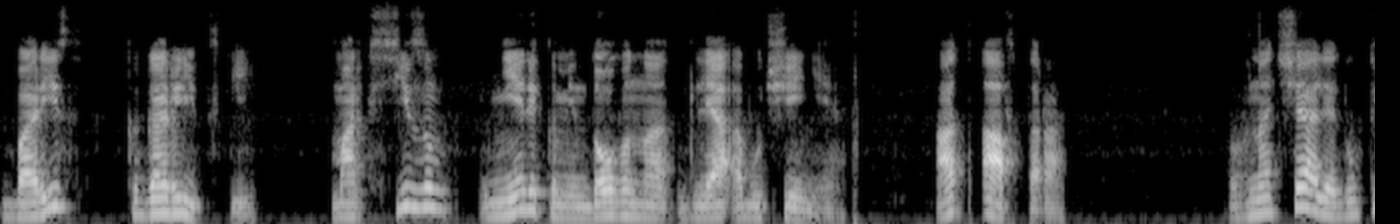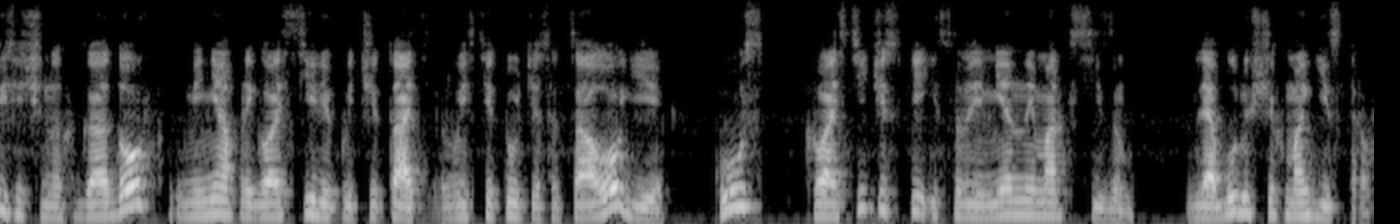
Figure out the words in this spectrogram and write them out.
Борис Кагарлицкий. Марксизм не рекомендовано для обучения. От автора. В начале 2000-х годов меня пригласили почитать в Институте социологии курс «Классический и современный марксизм» для будущих магистров.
